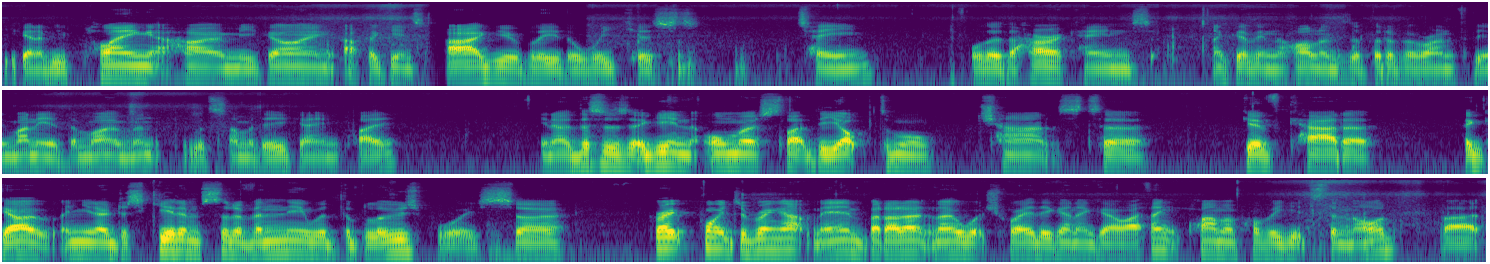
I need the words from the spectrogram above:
You're going to be playing at home. You're going up against arguably the weakest team. Although the Hurricanes are giving the Highlanders a bit of a run for their money at the moment with some of their gameplay. You know, this is again almost like the optimal chance to give Carter a go and you know just get him sort of in there with the Blues boys. So great point to bring up, man. But I don't know which way they're going to go. I think Plummer probably gets the nod, but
